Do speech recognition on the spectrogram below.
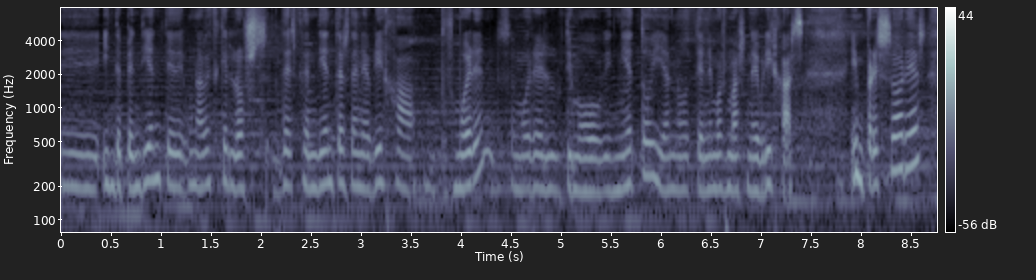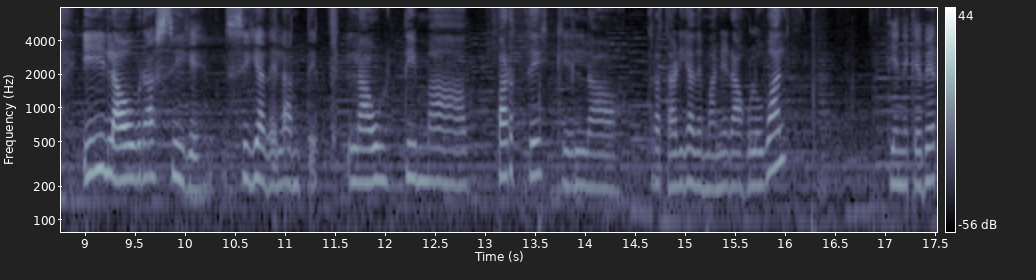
eh, independiente una vez que los descendientes de Nebrija pues, mueren, se muere el último bisnieto y ya no tenemos más Nebrijas impresores y la obra sigue, sigue adelante. La última parte que la trataría de manera global tiene que ver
